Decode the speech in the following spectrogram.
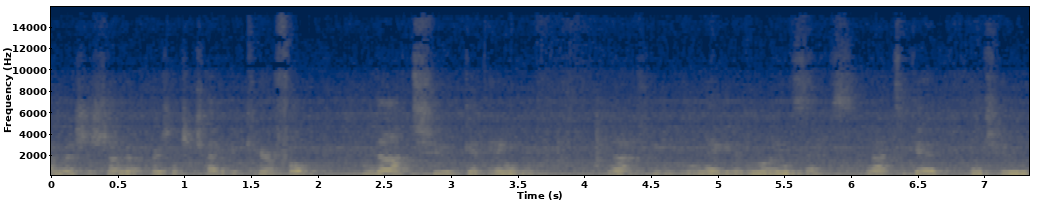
on Rosh Hashanah a person should try to be careful not to get angry, not to be in negative mindsets, not to get into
